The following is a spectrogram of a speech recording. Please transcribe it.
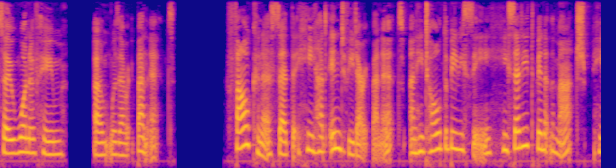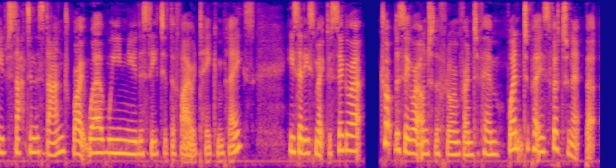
so one of whom um, was Eric Bennett. Falconer said that he had interviewed Eric Bennett and he told the BBC he said he'd been at the match, he'd sat in the stand right where we knew the seat of the fire had taken place. He said he smoked a cigarette, dropped the cigarette onto the floor in front of him, went to put his foot on it, but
